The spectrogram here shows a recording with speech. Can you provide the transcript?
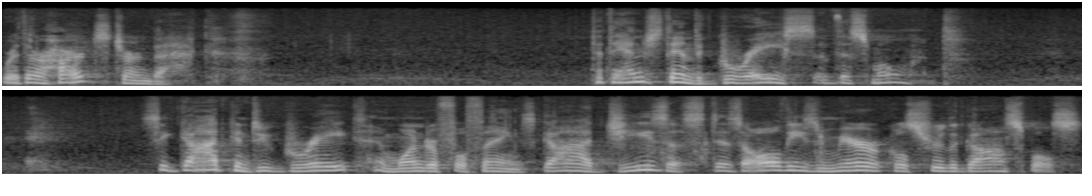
were their hearts turned back? Did they understand the grace of this moment? See, God can do great and wonderful things. God, Jesus, does all these miracles through the Gospels,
